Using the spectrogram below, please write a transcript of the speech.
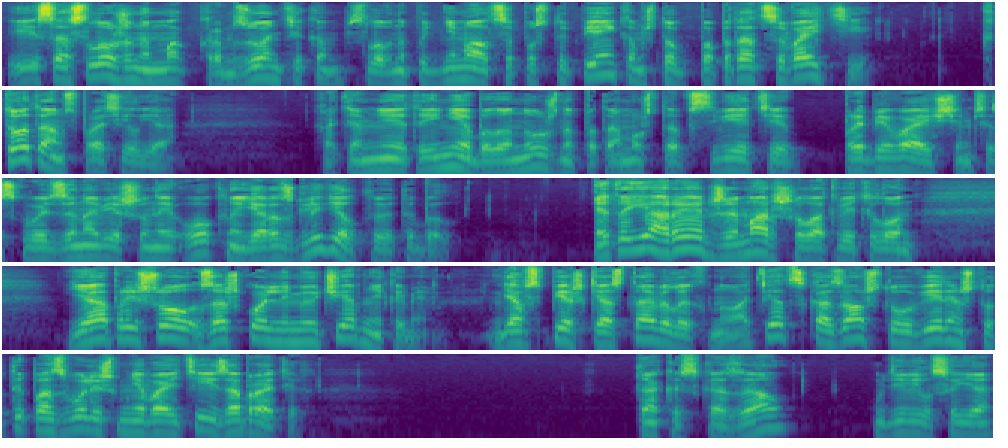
и со сложенным мокрым зонтиком, словно поднимался по ступенькам, чтобы попытаться войти. «Кто там?» — спросил я. Хотя мне это и не было нужно, потому что в свете, пробивающемся сквозь занавешенные окна, я разглядел, кто это был. «Это я, Реджи, маршал», — ответил он. «Я пришел за школьными учебниками. Я в спешке оставил их, но отец сказал, что уверен, что ты позволишь мне войти и забрать их». «Так и сказал?» — удивился я.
